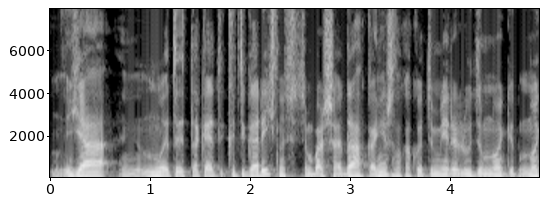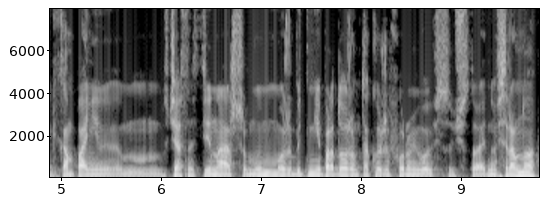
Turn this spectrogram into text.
Я, ну, это такая категоричность очень большая. Да, конечно, в какой-то мере люди, многие, многие компании в частности, наши, мы, может быть, не продолжим в такой же форме в офисе существовать, но все равно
